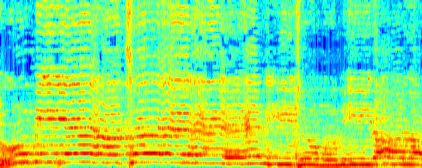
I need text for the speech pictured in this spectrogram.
ঘুমিয়ে আছে নিঝুম নিরালা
